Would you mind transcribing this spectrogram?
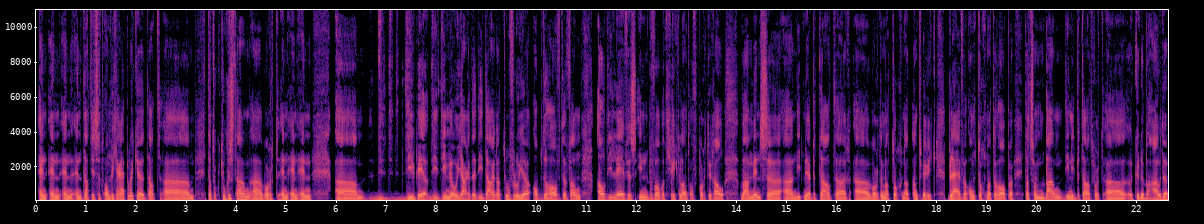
En, en, en, en dat is het onbegrijpelijke dat uh, dat ook toegestaan wordt. En, en, en ehm, die, die, die, die, miljarden die daar naartoe vloeien... op de hoofden van al die levens in bijvoorbeeld Griekenland of Portugal... waar mensen niet meer betaald worden, maar toch aan het werk blijven... om toch maar te hopen dat zo'n baan die niet betaald wordt uh, kunnen behouden.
